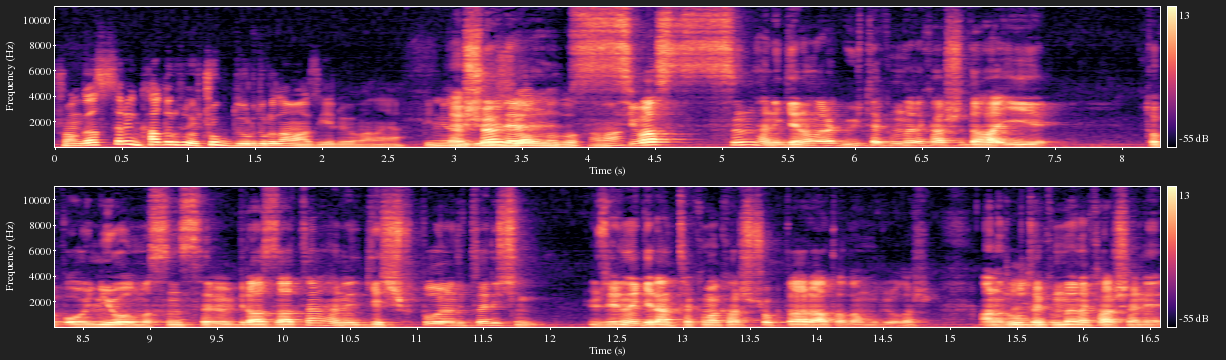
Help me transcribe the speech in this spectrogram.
Şu an Galatasaray'ın kadrosu çok durdurulamaz geliyor bana ya. Bilmiyorum Ya şöyle mu bu ama. Sivas'ın hani genel olarak büyük takımlara karşı daha iyi top oynuyor olmasının sebebi biraz zaten hani geç futbol oynadıkları için üzerine gelen takıma karşı çok daha rahat alan buluyorlar. Anadolu Aynen. takımlarına karşı hani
